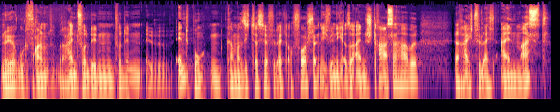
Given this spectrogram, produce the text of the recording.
Naja gut, rein von den, von den äh, Endpunkten kann man sich das ja vielleicht auch vorstellen. Ich, wenn ich also eine Straße habe, da reicht vielleicht ein Mast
